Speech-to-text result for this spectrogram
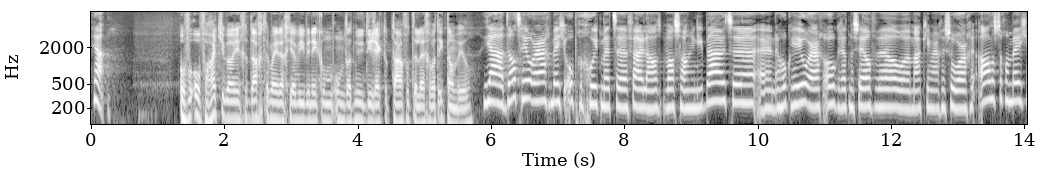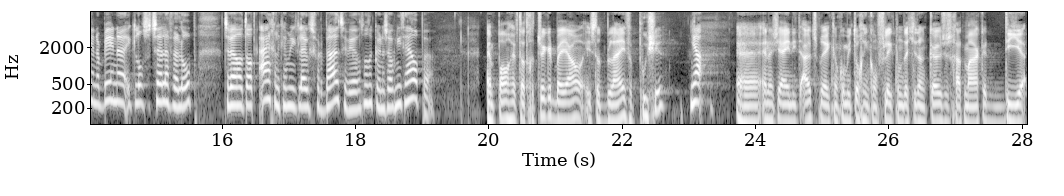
ja. Of, of had je wel je gedachten, maar je dacht, ja, wie ben ik om, om dat nu direct op tafel te leggen wat ik dan wil? Ja, dat heel erg een beetje opgegroeid met eh, vuile was hangen niet buiten. En ook heel erg, ook red mezelf wel, eh, maak je maar geen zorgen. Alles toch een beetje naar binnen, ik los het zelf wel op. Terwijl dat eigenlijk helemaal niet leuk is voor de buitenwereld, want dan kunnen ze ook niet helpen. En Paul heeft dat getriggerd bij jou. Is dat blijven pushen? Ja, Eh, en als jij je niet uitspreekt, dan kom je toch in conflict, omdat je dan keuzes gaat maken die je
